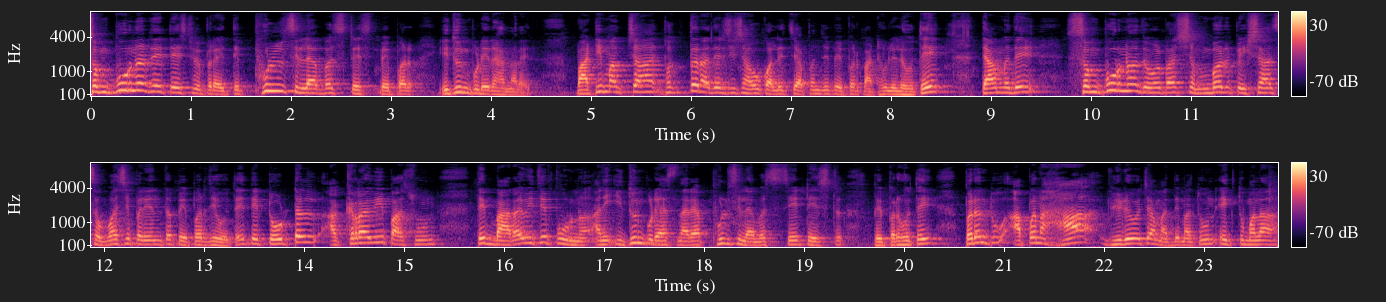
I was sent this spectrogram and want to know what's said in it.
संपूर्ण जे टेस्ट पेपर आहेत ते फुल सिलेबस टेस्ट पेपर इथून पुढे राहणार आहेत. पाठीमागच्या फक्त राजर्षी शाहू कॉलेजचे आपण जे पेपर पाठवलेले होते त्यामध्ये संपूर्ण जवळपास शंभरपेक्षा सव्वाशेपर्यंत पेपर जे होते ते टोटल अकरावीपासून ते बारावीचे पूर्ण आणि इथून पुढे असणाऱ्या फुल सिलेबसचे टेस्ट पेपर होते. परंतु आपण हा व्हिडिओच्या माध्यमातून एक तुम्हाला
